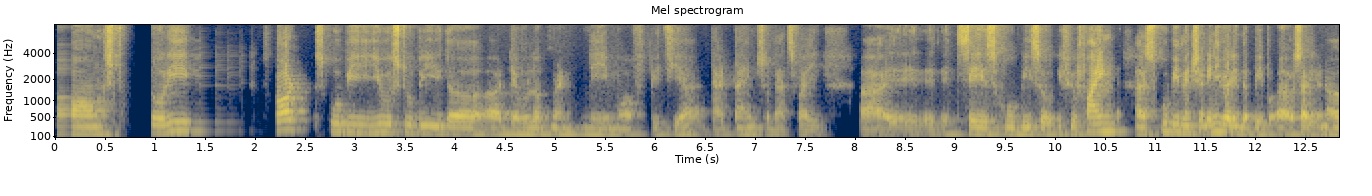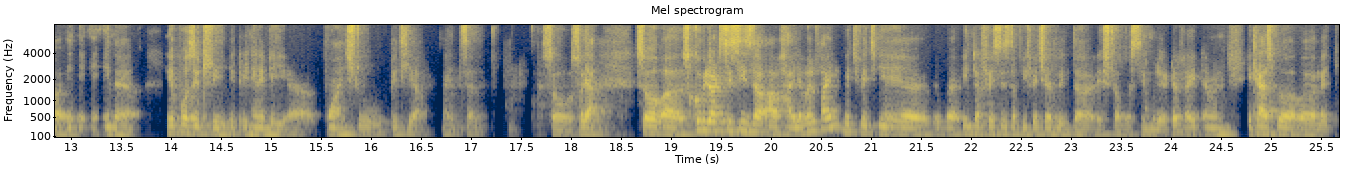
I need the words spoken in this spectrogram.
long story thought Scooby used to be the uh, development name of Pythia at that time. So that's why uh, it, it, says Scooby. So if you find uh, Scooby mentioned anywhere in the paper, uh, sorry, in, in, the repository, it inherently uh, points to Pythia itself. So, so yeah, so uh, Scooby.cc is a, a high level file which which interfaces the prefetcher with the rest of the simulator, right? I mean, it has like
